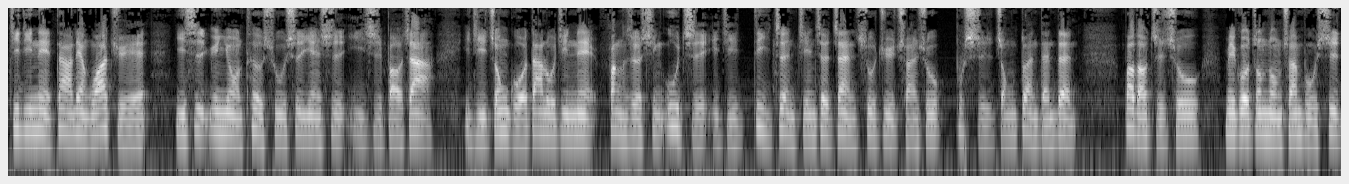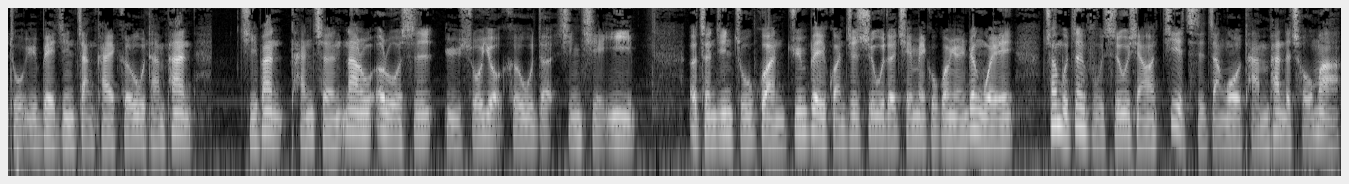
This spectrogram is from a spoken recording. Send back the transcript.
基地内大量挖掘，疑似运用特殊实验室抑制爆炸，以及中国大陆境内放射性物质以及地震监测站数据传输不时中断等等。报道指出，美国总统川普试图与北京展开核武谈判，期盼谈成纳入俄罗斯与所有核武的新协议。而曾经主管军备管制事务的前美国官员认为，川普政府似乎想要借此掌握谈判的筹码，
